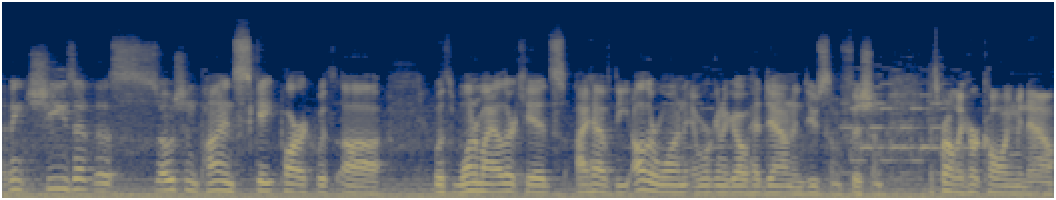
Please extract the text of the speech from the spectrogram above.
I think she's at the Ocean Pines skate park with uh, with one of my other kids. I have the other one and we're gonna go head down and do some fishing. It's probably her calling me now.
